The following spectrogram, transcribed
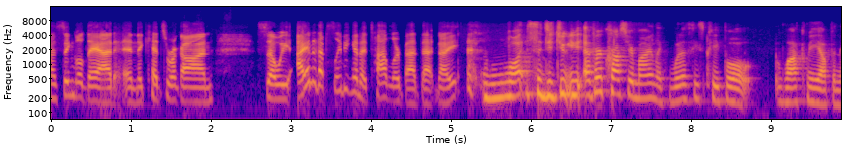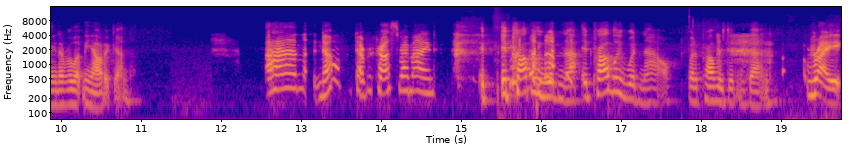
a single dad, and the kids were gone. So we, I ended up sleeping in a toddler bed that night. What? So did you, you ever cross your mind like, what if these people lock me up and they never let me out again? Um, no, never crossed my mind. It, it probably would not. It probably would now, but it probably didn't then. Right,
